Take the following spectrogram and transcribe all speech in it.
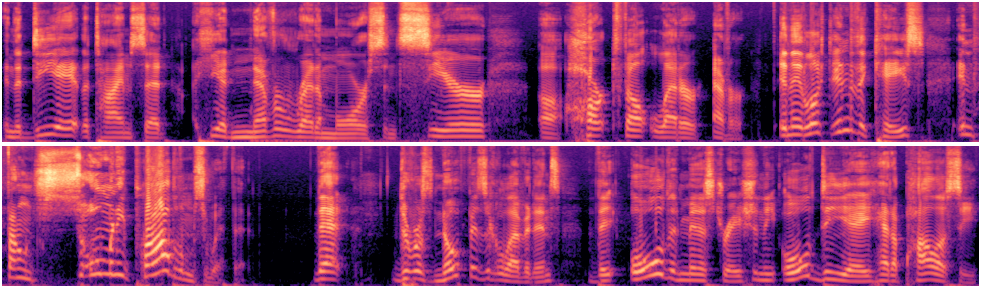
And the DA at the time said he had never read a more sincere, uh, heartfelt letter ever. And they looked into the case and found so many problems with it that there was no physical evidence. The old administration, the old DA had a policy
